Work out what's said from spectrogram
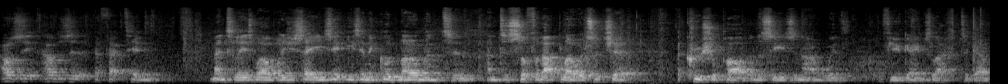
how's it, how does it affect him mentally as well? As you say, he's, he's in a good moment, and, and to suffer that blow at such a, a crucial part of the season now with a few games left to go.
